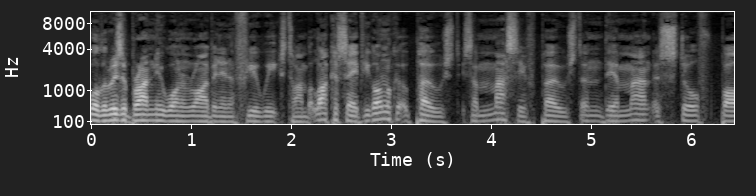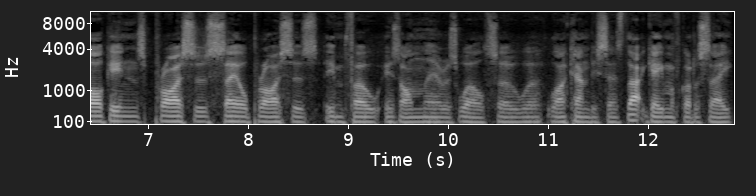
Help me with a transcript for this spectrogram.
Well, there is a brand new one arriving in a few weeks' time. But like I say, if you go and look at a post, it's a massive post, and the amount of stuff, bargains, prices, sale prices, info is on there as well. So, uh, like Andy says, that game, I've got to say,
